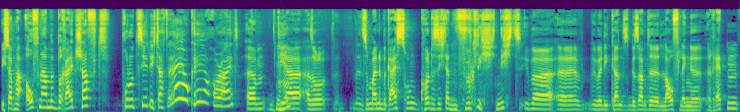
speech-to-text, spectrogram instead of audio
ich sag mal, Aufnahmebereitschaft produziert. Ich dachte, hey, okay, alright. Ähm, mhm. der, also so meine Begeisterung konnte sich dann wirklich nicht über äh, über die ganze gesamte Lauflänge retten,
